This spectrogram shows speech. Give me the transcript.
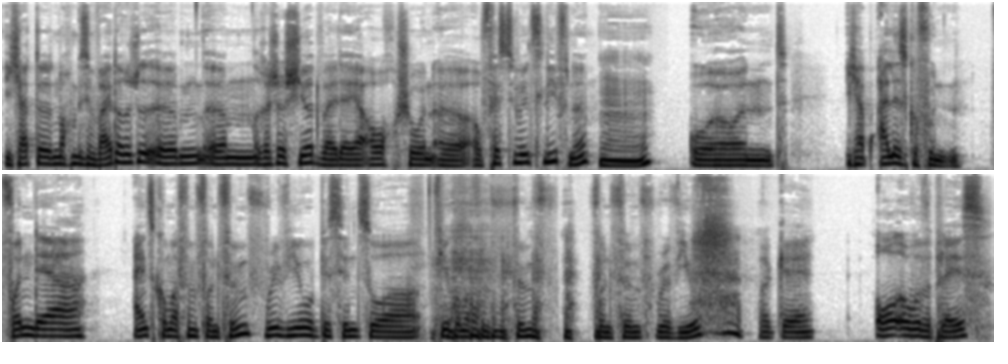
Ich hatte noch ein bisschen weiter recher- ähm, ähm, recherchiert, weil der ja auch schon äh, auf Festivals lief, ne? Mhm. Und ich habe alles gefunden. Von der 1,5 von 5 Review bis hin zur 4,55 von 5 Review. Okay. All over the place.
